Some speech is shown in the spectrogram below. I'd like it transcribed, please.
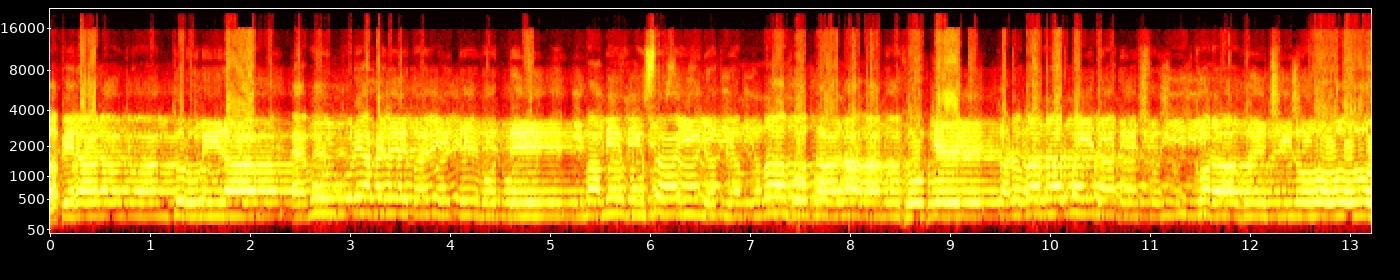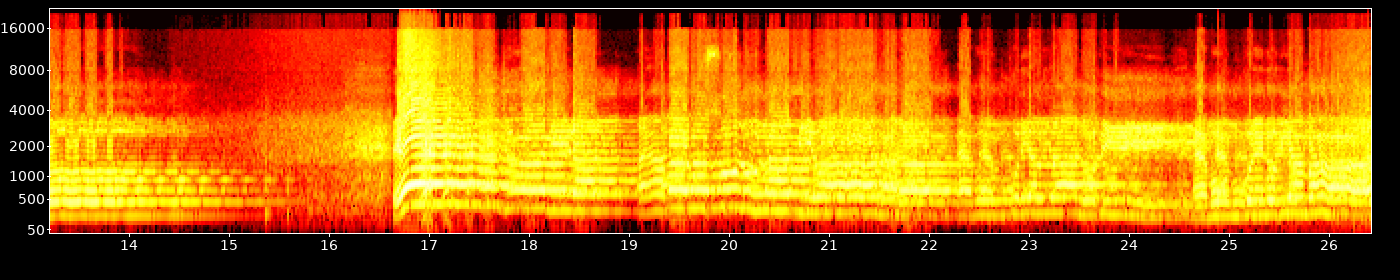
বাপেরা নওজোয়ান তরুণীরা এমন করে আহলে বাইতের মধ্যে ইমামে হুসাইন রাদিয়াল্লাহু তাআলা আনহুকে কারবালার ময়দানে শহীদ করা হয়েছিল। এমন করে নবী আমার,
